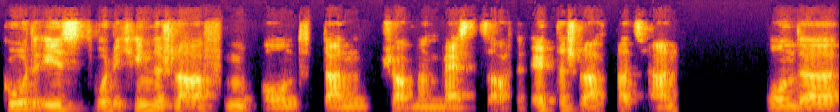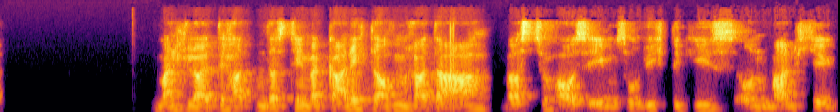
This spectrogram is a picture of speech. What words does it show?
gut ist, wo die Kinder schlafen und dann schaut man meistens auch den Elternschlafplatz an. Und äh, Manche Leute hatten das Thema gar nicht auf dem Radar, was zu Hause eben so wichtig ist. Und manche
